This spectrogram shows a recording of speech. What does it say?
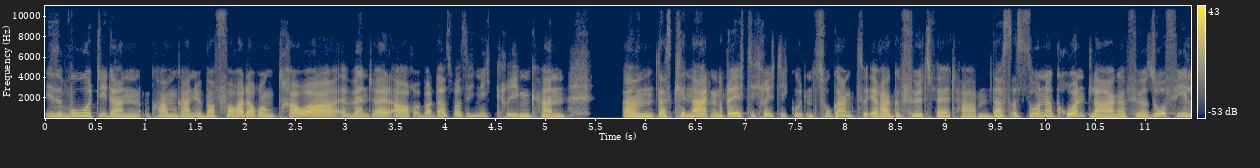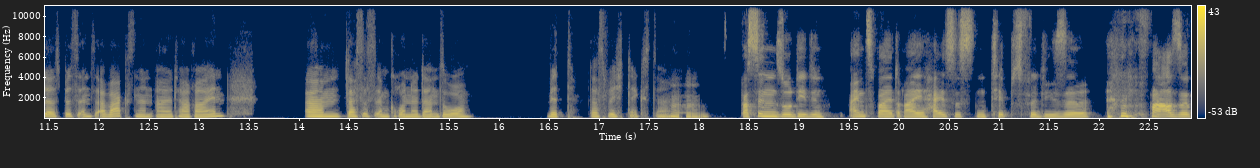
diese Wut, die dann kommen kann, Überforderung, Trauer, eventuell auch über das, was ich nicht kriegen kann, ähm, dass Kinder einen richtig, richtig guten Zugang zu ihrer Gefühlswelt haben. Das ist so eine Grundlage für so vieles bis ins Erwachsenenalter rein. Ähm, das ist im Grunde dann so mit das Wichtigste. Hm. Was sind so die, ein, zwei, drei heißesten Tipps für diese Phase?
